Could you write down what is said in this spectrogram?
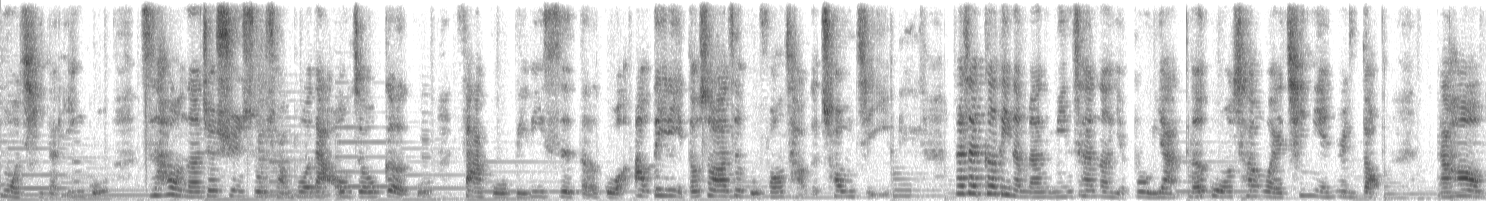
末期的英国，之后呢就迅速传播到欧洲各国，法国、比利时、德国、奥地利都受到这股风潮的冲击。那在各地的名名称呢也不一样，德国称为青年运动，然后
